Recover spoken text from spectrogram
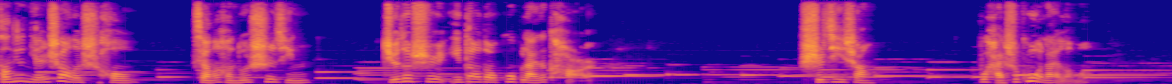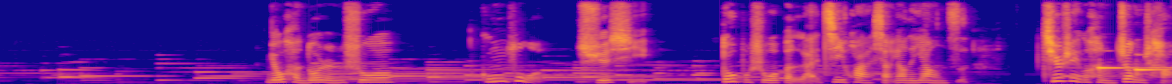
曾经年少的时候，想了很多事情，觉得是一道道过不来的坎儿，实际上，不还是过来了吗？有很多人说，工作、学习都不是我本来计划想要的样子，其实这个很正常。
